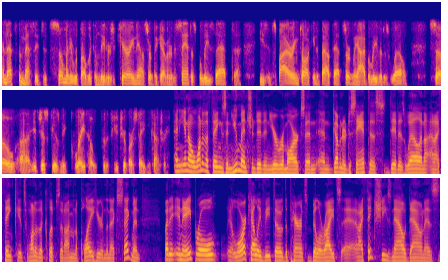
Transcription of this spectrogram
and that's the message that so many Republican leaders are carrying now. Certainly, Governor DeSantis believes that. Uh, he's inspiring, talking about that. Certainly, I believe it as well. So uh, it just gives me great hope for the future of our state and country. And you know, one of the things, and you mentioned it in your remarks, and and Governor DeSantis did as well, and I, and I think it's one of the clips that I'm going to play here in the next segment. But in April, you know, Laura Kelly vetoed the Parents' Bill of Rights, and I think she's now down as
